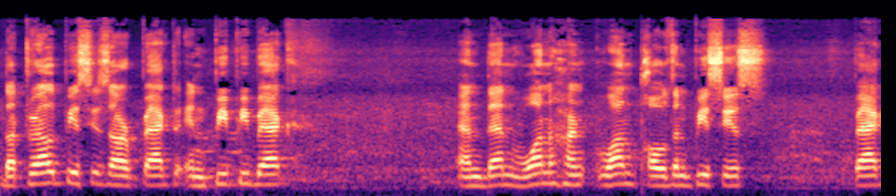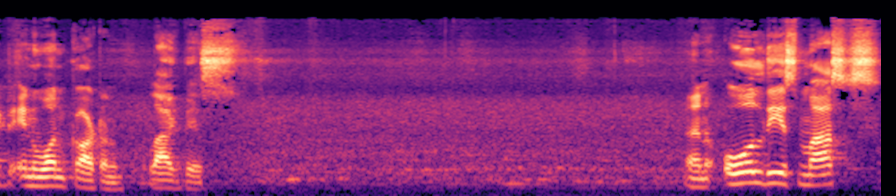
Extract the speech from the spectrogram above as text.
the 12 pieces are packed in PP bag and then 1000 pieces packed in one carton like this. And all these masks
